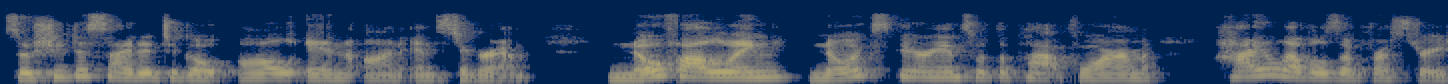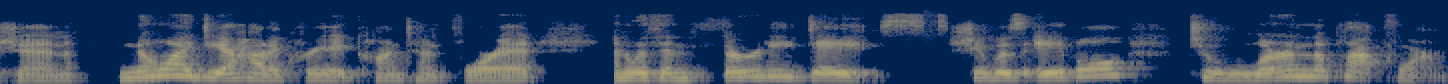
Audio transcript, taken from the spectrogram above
So she decided to go all in on Instagram. No following, no experience with the platform, high levels of frustration, no idea how to create content for it. And within 30 days, she was able to learn the platform,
